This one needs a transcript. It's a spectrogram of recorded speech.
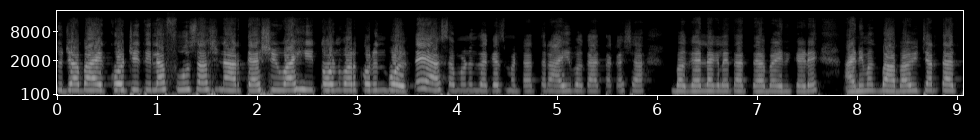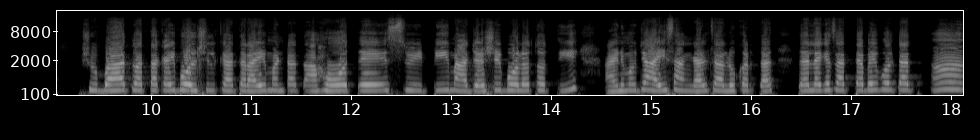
तुझ्या बायकोची तिला फूस असणार त्याशिवाय ही तोंड वर करून बोलते असं म्हणून लगेच म्हणतात तर आई बघा आता कशा बघायला लागल्यात आत्याबाईंकडे आणि मग बाबा विचारतात शुभा तू आता काही बोलशील का? तर आई म्हणतात अहो ते स्वीटी माझ्याशी बोलत होती आणि मग जे आई सांगायला चालू करतात तर लगेच आत्याबाई बोलतात हं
